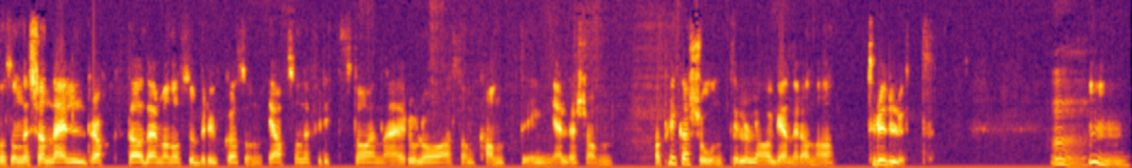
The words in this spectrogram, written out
på sånne Chanel-drakter der man også bruker sånne, ja, sånne frittstående rullåer som kanting eller som applikasjon til å lage en eller annen trudelutt. Mm. Mm.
